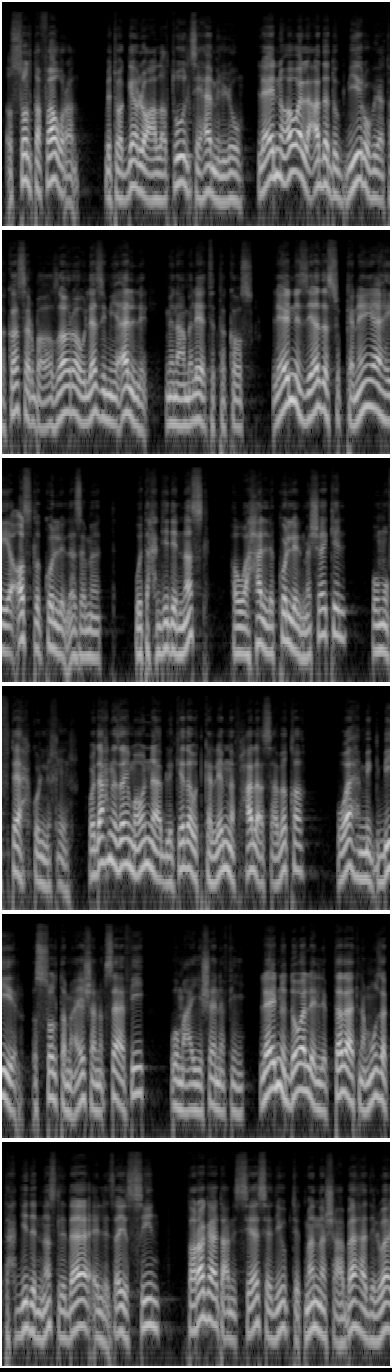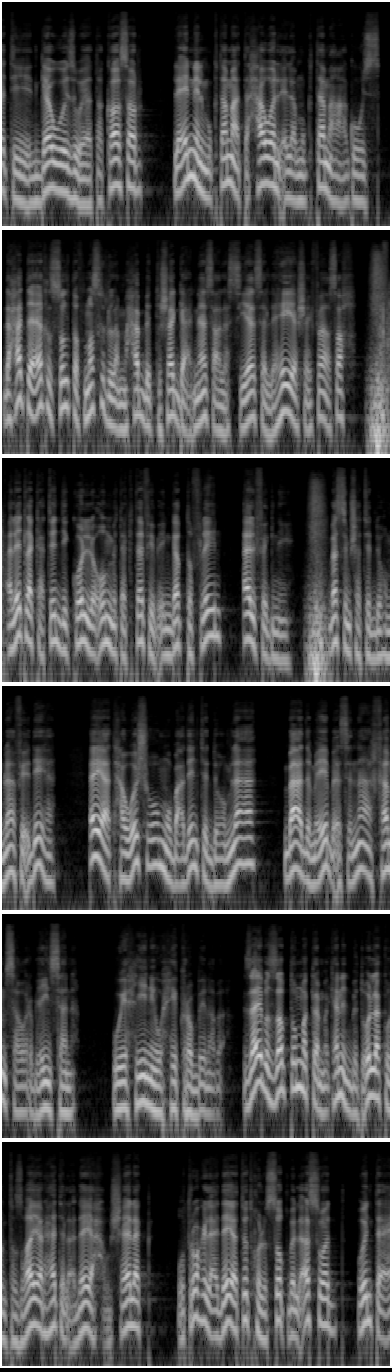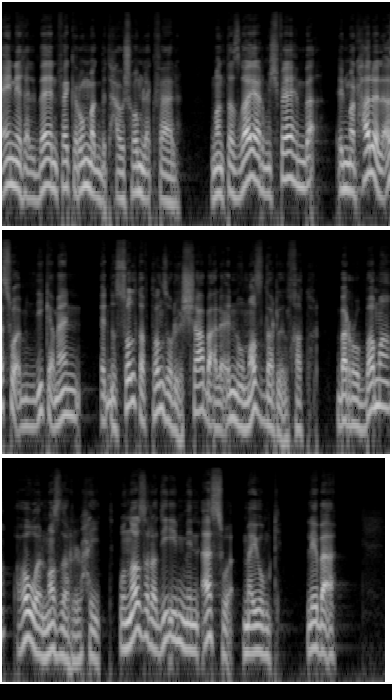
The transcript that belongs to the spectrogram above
السلطة فورا بتوجه له على طول سهام اللوم لأن هو اللي عدده كبير وبيتكاثر بغزارة ولازم يقلل من عملية التكاثر لأن الزيادة السكانية هي أصل كل الأزمات وتحديد النسل هو حل كل المشاكل ومفتاح كل خير. وده إحنا زي ما قلنا قبل كده واتكلمنا في حلقة سابقة وهم كبير السلطة معيشة نفسها فيه ومعيشانا فيه لأن الدول اللي ابتدعت نموذج تحديد النسل ده اللي زي الصين تراجعت عن السياسة دي وبتتمنى شعبها دلوقتي يتجوز ويتكاثر لأن المجتمع تحول إلى مجتمع عجوز. ده حتى أخي السلطة في مصر لما حبت تشجع الناس على السياسة اللي هي شايفاها صح. قالت لك هتدي كل أم تكتفي بإنجاب طفلين ألف جنيه. بس مش هتديهم لها في إيديها. هي هتحوشهم وبعدين تديهم لها بعد ما يبقى سنها 45 سنة. ويحييني ويحييك ربنا بقى. زي بالظبط أمك لما كانت بتقولك وأنت صغير هات العيدية حوشها لك وتروح العيدية تدخل الثقب الأسود وانت يا عيني غلبان فاكر أمك بتحوشهم لك فعلا. ما انت صغير مش فاهم بقى. المرحلة الأسوأ من دي كمان إن السلطة بتنظر للشعب على إنه مصدر للخطر بل ربما هو المصدر الوحيد. والنظرة دي من أسوأ ما يمكن. ليه بقى؟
